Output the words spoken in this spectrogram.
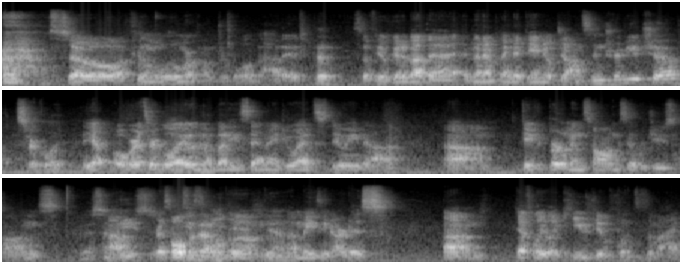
so I'm feeling a little more comfortable about it. Good. So I feel good about that. And then I'm playing a Daniel Johnston tribute show. Circle it. Yep, over at Circle A with my buddies Saturday Night Duets doing uh, um, David Berman songs, Silver Jews songs. Rest in Um, peace. rest in Both peace of them. to both, both, yeah. Amazing artists. Um, definitely like huge influences of mine.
